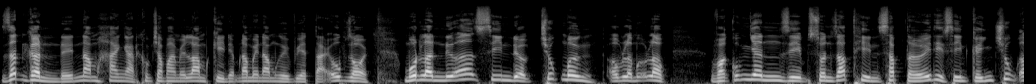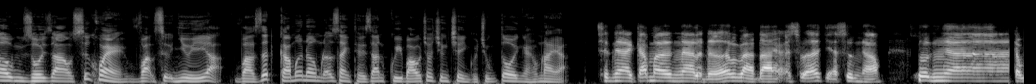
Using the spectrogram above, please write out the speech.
rất gần đến năm 2025 kỷ niệm 50 năm người Việt tại Úc rồi. Một lần nữa xin được chúc mừng ông Lâm Hữu Lộc và cũng nhân dịp Xuân Giáp Thìn sắp tới thì xin kính chúc ông dồi dào sức khỏe, vạn sự như ý ạ. Và rất cảm ơn ông đã dành thời gian quý báu cho chương trình của chúng tôi ngày hôm nay ạ. Xin à, cảm ơn à, lần nữa bà Đài SBS và Xuân Ngọc. Xuân à, trong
